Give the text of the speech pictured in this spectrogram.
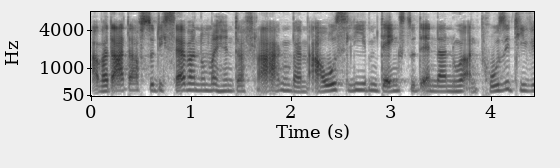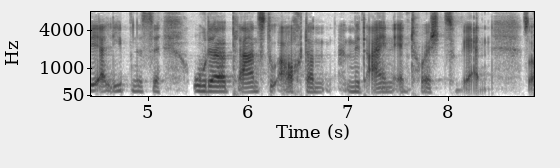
Aber da darfst du dich selber nochmal hinterfragen, beim Ausleben, denkst du denn da nur an positive Erlebnisse oder planst du auch damit ein, enttäuscht zu werden? So,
